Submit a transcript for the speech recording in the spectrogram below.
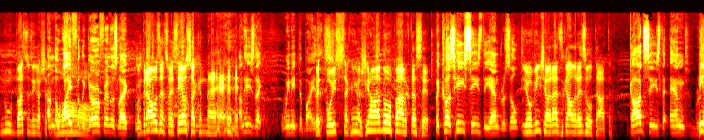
Nu, vecs un vienkārši And the wife or the "Wow." girlfriend is like, Un draudzens vai sieva saka, nē. and he's like, we need to buy Bet this. puisis saka, vienkārši jānopērk tas ir. Because he sees the end result. Jo viņš jau redz gala rezultātu. God sees the end Dievs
